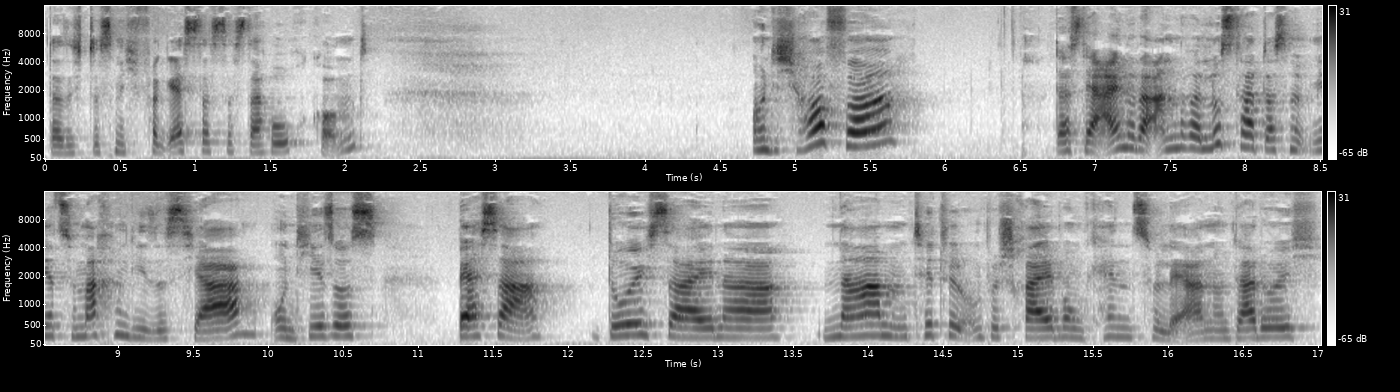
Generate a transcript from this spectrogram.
dass ich das nicht vergesse, dass das da hochkommt. Und ich hoffe, dass der ein oder andere Lust hat, das mit mir zu machen dieses Jahr und Jesus besser durch seine Namen, Titel und Beschreibung kennenzulernen und dadurch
